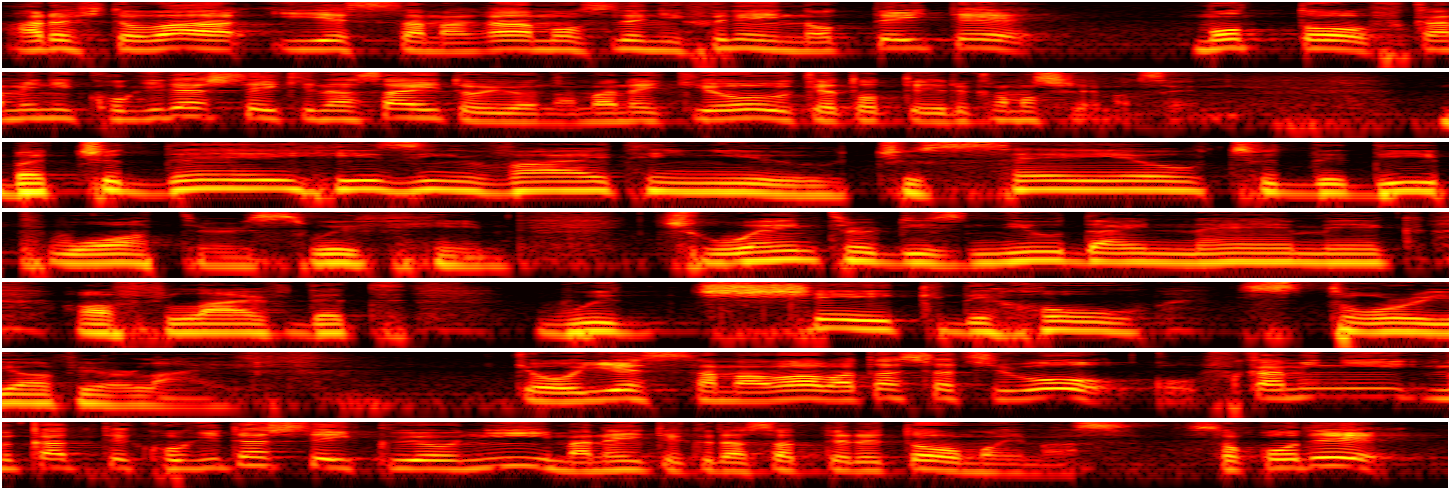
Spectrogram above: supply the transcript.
ある人はイエス様がもうすでに船に乗っていて、もっと深みにこぎ出していきなさいというような招きを受け取っているかもしれません。But today he's inviting you to sail to the deep waters with him, to enter this new dynamic of life that would shake the whole story of your life. 今日イエス様は私たちをこう深みに向かってこぎ出していくように招いてくださっていると思います。そこで、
